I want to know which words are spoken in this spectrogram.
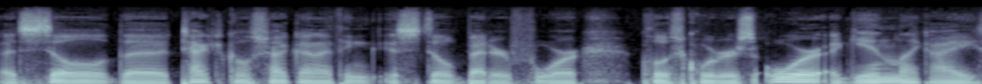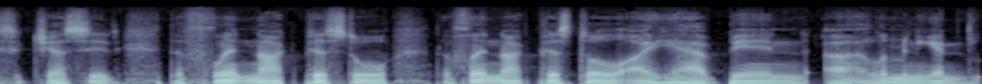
It's still the tactical shotgun. I think is still better for close quarters. Or again, like I suggested, the flint knock pistol. The flint knock pistol. I have been uh, eliminating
